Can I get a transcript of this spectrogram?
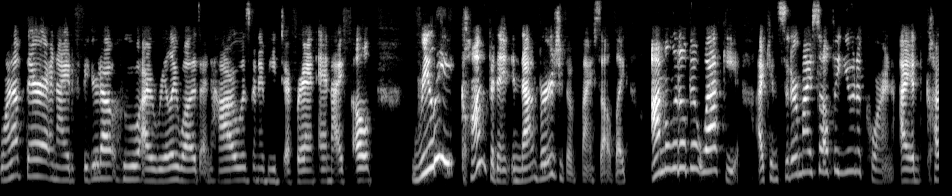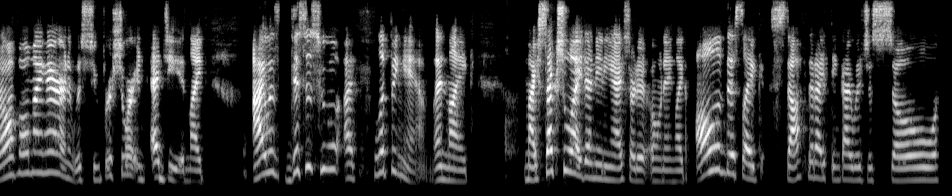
went up there and I had figured out who I really was and how I was going to be different. And I felt really confident in that version of myself. Like, I'm a little bit wacky. I consider myself a unicorn. I had cut off all my hair and it was super short and edgy. And like, I was, this is who I flipping am. And like, my sexual identity, I started owning like all of this like stuff that I think I was just so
